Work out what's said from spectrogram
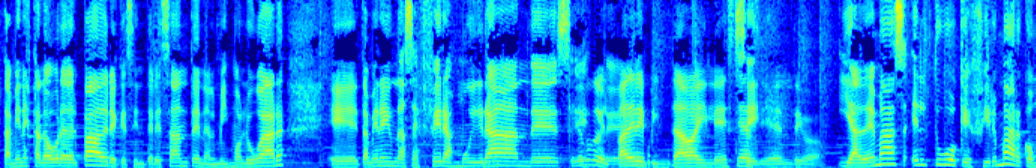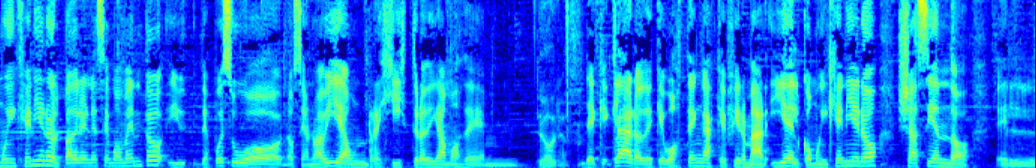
También está la obra del padre, que es interesante, en el mismo lugar. Eh, también hay unas esferas muy grandes. Yo creo que el este, padre pintaba iglesias sí. y él, digo... Y además él tuvo que firmar como ingeniero, el padre en ese momento, y después hubo, o sea, no había un registro, digamos, de, mm, De obras. de que, claro, de que vos tengas que firmar. Y él, como ingeniero, ya siendo el,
